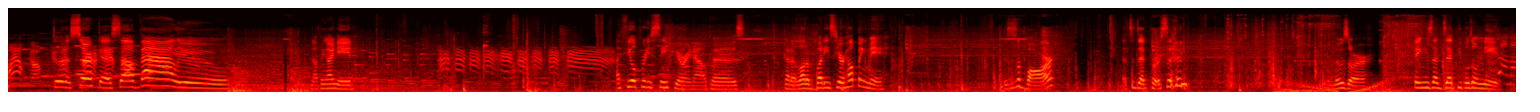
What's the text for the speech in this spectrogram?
Welcome To the circus of value! Nothing I need. I feel pretty safe here right now, because got a lot of buddies here helping me. This is a bar. That's a dead person. and those are things that dead people don't need. Come on,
